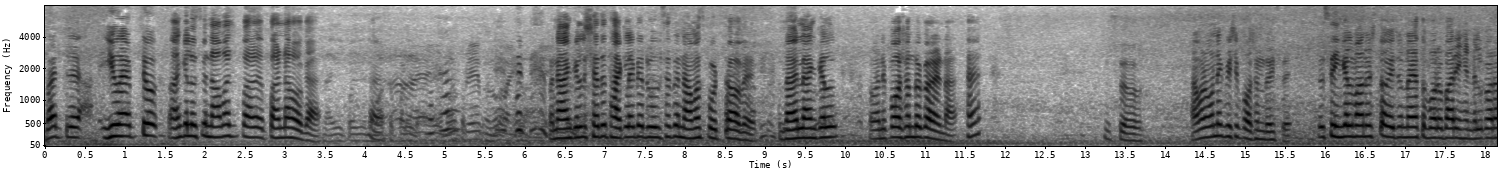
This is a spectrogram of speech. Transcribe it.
but you have to uncle उसको नामाज पढ़- पढ़ना होगा नहीं कोई नमाज तो पढ़ेगा মানে আঙ্কেলের সাথে থাকলে একটা রুলস আছে নামাজ পড়তে হবে নাহলে আঙ্কেল মানে পছন্দ করে না হ্যাঁ তো আমার অনেক বেশি পছন্দ হয়েছে তো সিঙ্গেল মানুষ তো এই জন্য এত বড় বাড়ি হ্যান্ডেল করা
